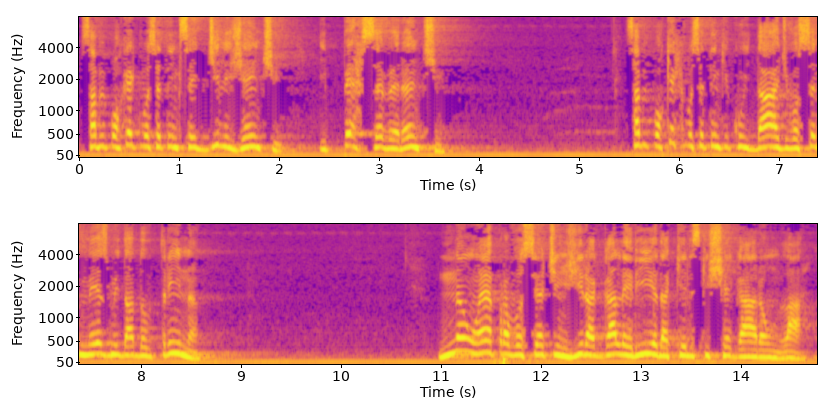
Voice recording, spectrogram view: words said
Sabe por que, que você tem que ser diligente e perseverante? Sabe por que, que você tem que cuidar de você mesmo e da doutrina? Não é para você atingir a galeria daqueles que chegaram lá.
